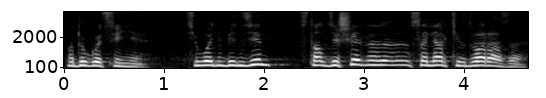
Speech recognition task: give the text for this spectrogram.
по другой цене. Сегодня бензин стал дешевле солярки в два раза.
